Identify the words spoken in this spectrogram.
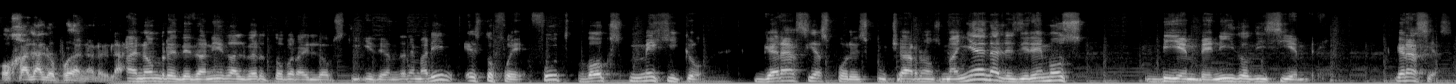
ojalá lo puedan arreglar. A nombre de Daniel Alberto Brailovsky y de André Marín, esto fue Footbox México. Gracias por escucharnos. Mañana les diremos bienvenido diciembre. Gracias.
